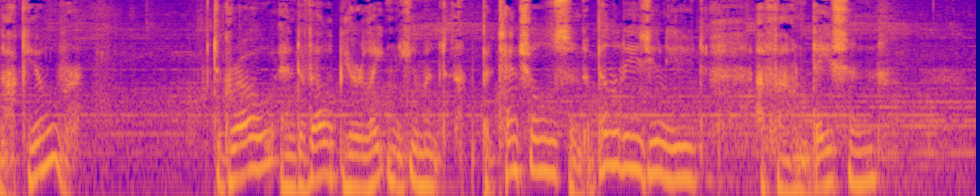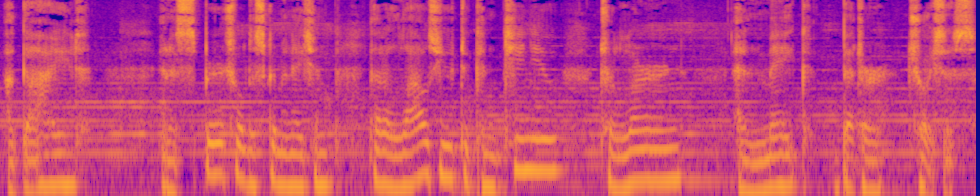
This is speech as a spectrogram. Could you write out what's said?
knock you over. To grow and develop your latent human potentials and abilities, you need a foundation, a guide, and a spiritual discrimination that allows you to continue to learn and make better choices.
